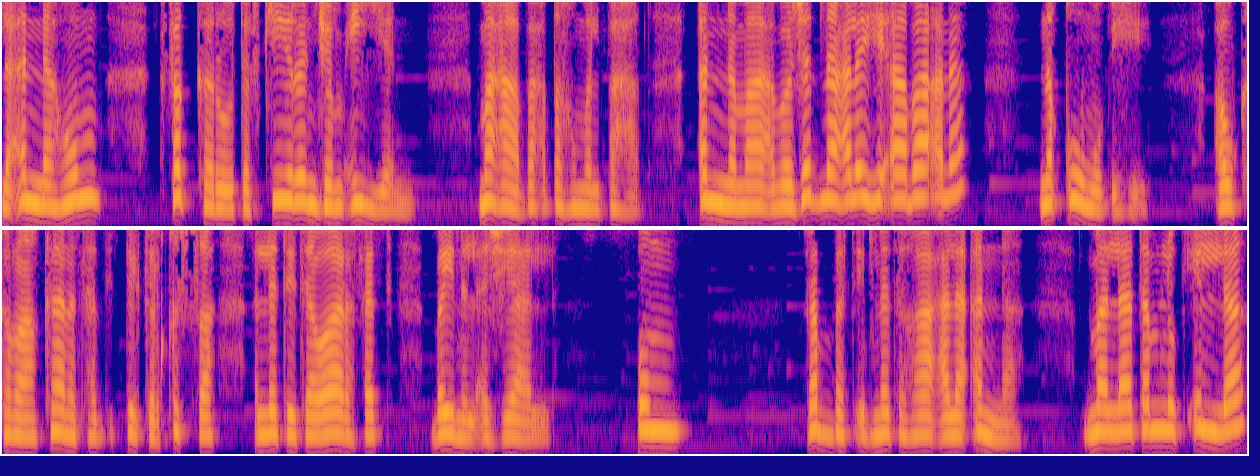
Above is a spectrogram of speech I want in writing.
لأنهم فكروا تفكيرا جمعيا مع بعضهم البعض. ان ما وجدنا عليه آباءنا نقوم به أو كما كانت هذه تلك القصة التي توارثت بين الأجيال. أم ربت ابنتها على أن ما لا تملك إلا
